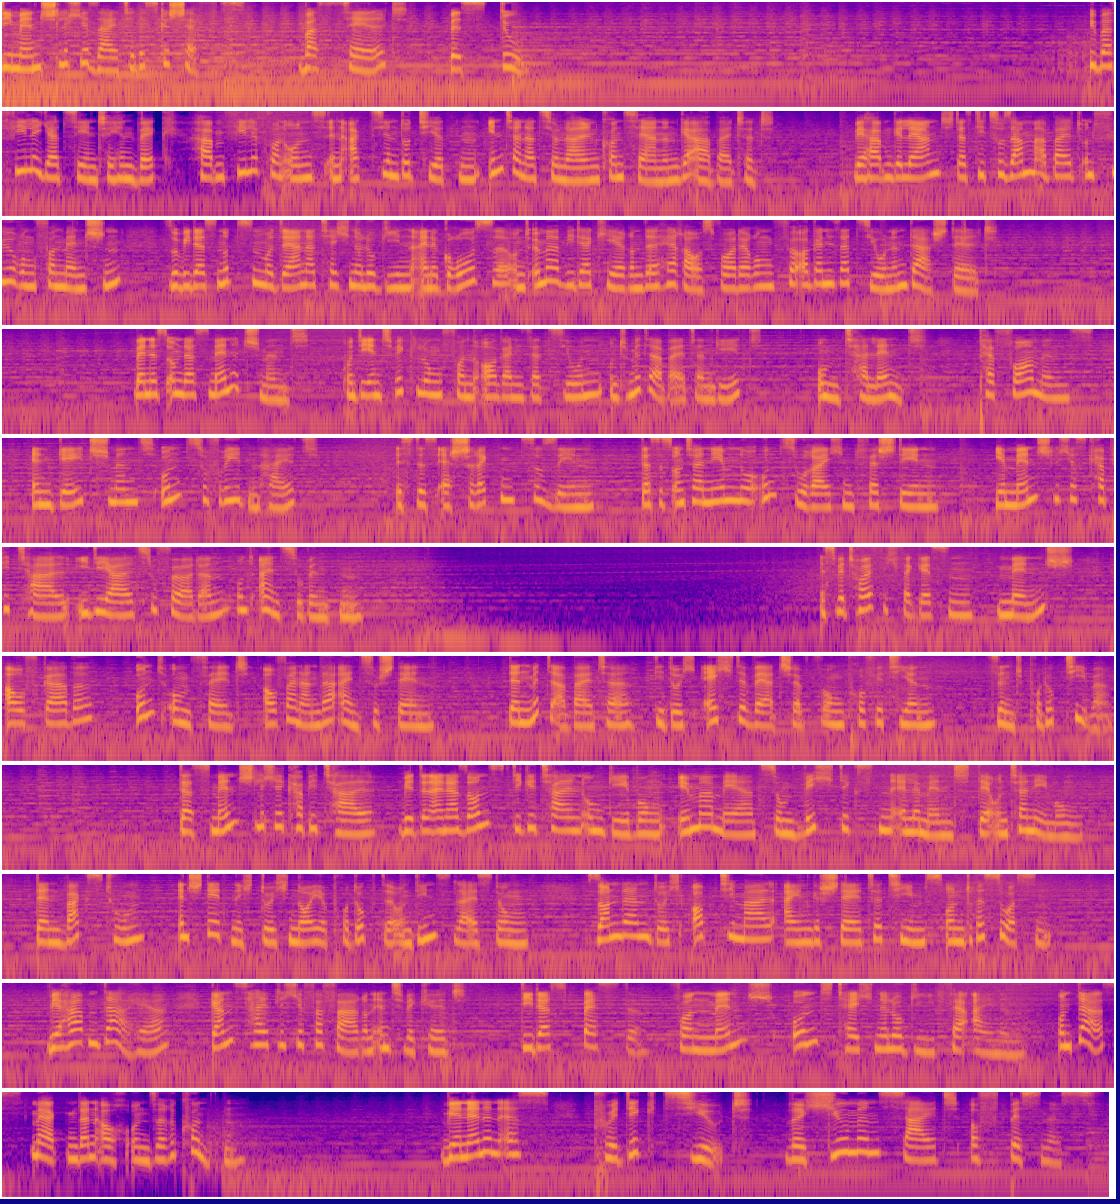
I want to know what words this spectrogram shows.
Die menschliche Seite des Geschäfts. Was zählt, bist du. Über viele Jahrzehnte hinweg haben viele von uns in aktiendotierten internationalen Konzernen gearbeitet. Wir haben gelernt, dass die Zusammenarbeit und Führung von Menschen sowie das Nutzen moderner Technologien eine große und immer wiederkehrende Herausforderung für Organisationen darstellt. Wenn es um das Management und die Entwicklung von Organisationen und Mitarbeitern geht, um Talent, Performance, Engagement und Zufriedenheit, ist es erschreckend zu sehen, dass es Unternehmen nur unzureichend verstehen, ihr menschliches Kapital ideal zu fördern und einzubinden. Es wird häufig vergessen, Mensch, Aufgabe und Umfeld aufeinander einzustellen. Denn Mitarbeiter, die durch echte Wertschöpfung profitieren, sind produktiver. Das menschliche Kapital wird in einer sonst digitalen Umgebung immer mehr zum wichtigsten Element der Unternehmung. Denn Wachstum entsteht nicht durch neue Produkte und Dienstleistungen, sondern durch optimal eingestellte Teams und Ressourcen. Wir haben daher ganzheitliche Verfahren entwickelt, die das Beste von Mensch und Technologie vereinen. Und das merken dann auch unsere Kunden. Wir nennen es Predict Suite, the Human Side of Business.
